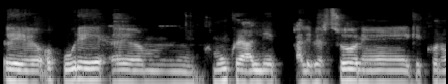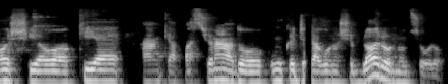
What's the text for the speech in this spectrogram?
eh, oppure ehm, comunque alle, alle, persone che conosci o chi è anche appassionato o comunque già conosce Bloro o non solo.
